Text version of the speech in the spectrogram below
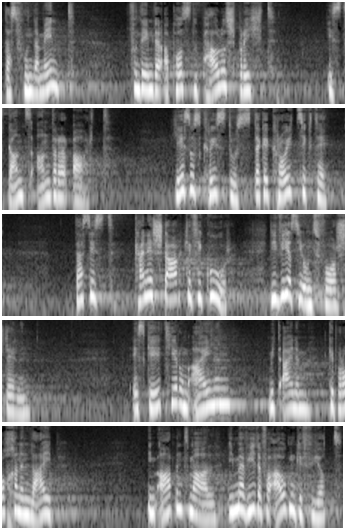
Das Fundament, von dem der Apostel Paulus spricht, ist ganz anderer Art. Jesus Christus, der Gekreuzigte, das ist keine starke Figur, wie wir sie uns vorstellen. Es geht hier um einen mit einem gebrochenen Leib, im Abendmahl immer wieder vor Augen geführt.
